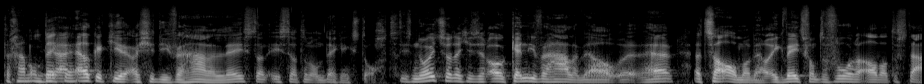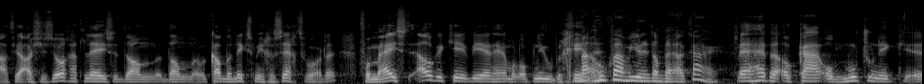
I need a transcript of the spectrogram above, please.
te gaan ontdekken? Ja, elke keer als je die verhalen leest, dan is dat een ontdekkingstocht. Het is nooit zo dat je zegt, oh, ik ken die verhalen wel, eh, hè? het zal allemaal wel. Ik weet van tevoren al wat er staat. Ja, als je zo gaat lezen, dan, dan kan er niks meer gezegd worden. Voor mij is het elke keer weer helemaal opnieuw beginnen. maar hoe kwamen jullie dan bij elkaar? Wij hebben elkaar ontmoet toen ik eh,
